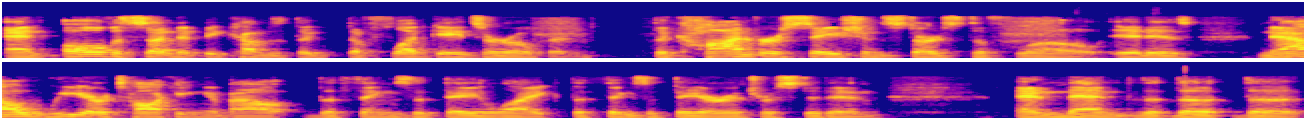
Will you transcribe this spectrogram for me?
And all of a sudden it becomes the, the floodgates are open. The conversation starts to flow. It is now we are talking about the things that they like, the things that they are interested in, and then the the the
